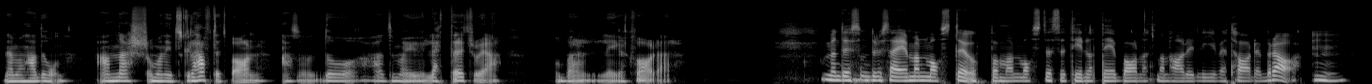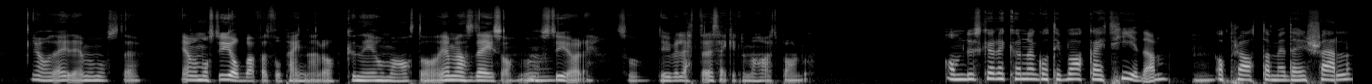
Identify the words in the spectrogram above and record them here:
när man hade hon. Annars om man inte skulle haft ett barn, alltså då hade man ju lättare tror jag att bara lägga kvar där. Men det är som du säger, man måste upp och man måste se till att det barnet man har i livet har det bra. Mm. Ja, det är det. Man måste, ja, man måste ju jobba för att få pengar och kunna ge mat. Och, ja, men alltså det är ju så. Man Mm. måste ju göra det. Så det är väl lättare säkert när man har ett barn då. Om du skulle kunna gå tillbaka i tiden Mm. och prata med dig själv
